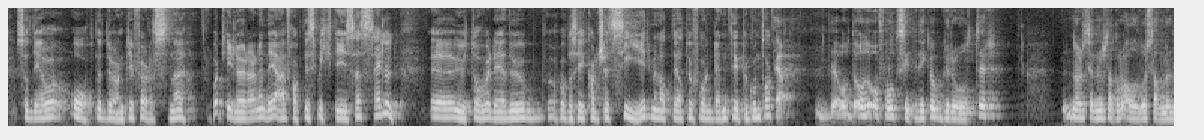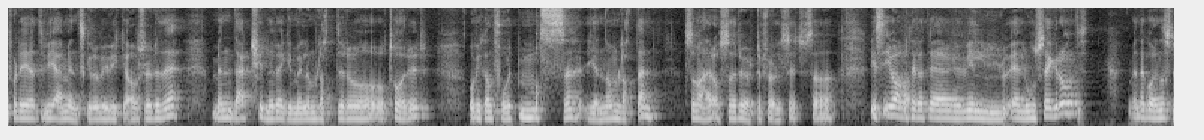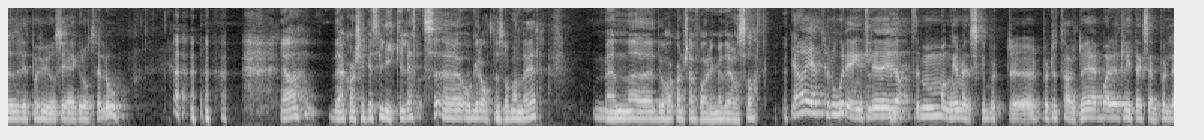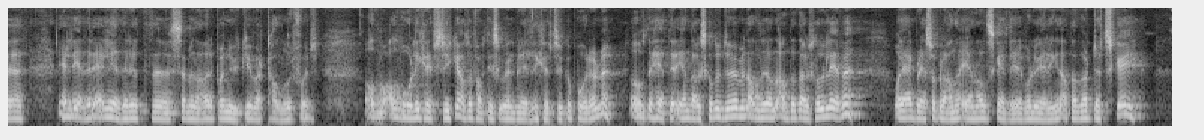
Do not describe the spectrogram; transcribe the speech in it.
Så det å åpne døren til følelsene for tilhørerne, det er faktisk viktig i seg selv. Eh, utover det du si, kanskje sier, men at, det at du får den type kontakt. Ja, og, og, og, folk sitter ikke og gråter når, selv om du snakker om alvor sammen, fordi vi er mennesker og vi vil ikke avsløre det. Men det er tynne vegger mellom latter og, og tårer. Og vi kan få ut masse gjennom latteren, som er også rørte følelser. Så vi sier jo av og til at jeg, vil, jeg lo så jeg gråt. Men det går an å snu det litt på huet og si jeg gråt jeg lo. Ja, det er kanskje ikke like lett uh, å gråte som man ler. Men uh, du har kanskje erfaring med det også? ja, jeg tror egentlig at mange mennesker burde, burde ta ut noe. Jeg, bare et lite eksempel. Jeg leder, jeg leder et uh, seminar på en uke hvert halvår for alvorlig kreftsyke, altså faktisk uhelbredelig kreftsyke og pårørende. Og det heter 'En dag skal du dø, men alle andre dager skal du leve'. Og jeg ble så glad når en hadde skrevet i evalueringen at det hadde vært dødsgøy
